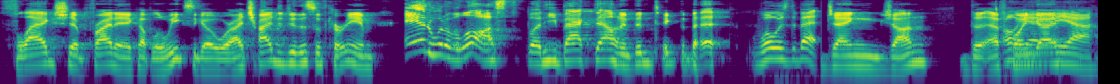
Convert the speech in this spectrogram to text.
flagship Friday a couple of weeks ago where I tried to do this with Kareem and would have lost, but he backed down and didn't take the bet. What was the bet? Jang Zhan, the F Oh coin yeah, guy. yeah, yeah.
